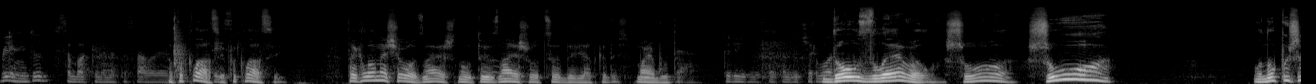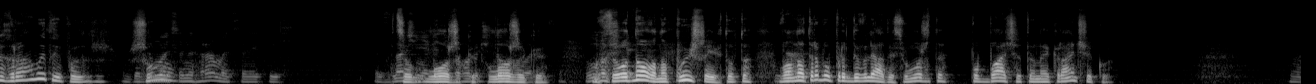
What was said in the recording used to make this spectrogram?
Блін, і тут собаки не написали. А по класі, по класі. Так головне, що от, знаєш, ну ти знаєш, що це дев'ятка десь. Має бути. Так, скоріш за все, там до червоного. Dose level. Що? Що? Воно пише грами, типу? Я Що? думаю, це не грами, це якісь значення, від ложики, кого ложики. Ну, все одно воно пише їх. Тобто вам Да. не треба придивлятись. Ви можете побачити на екранчику. Ага.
